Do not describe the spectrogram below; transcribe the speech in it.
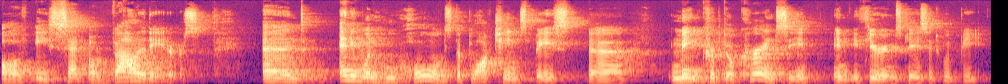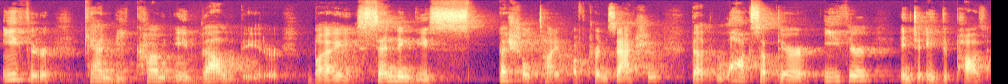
of a set of validators. And anyone who holds the blockchain space uh, main cryptocurrency, in Ethereum's case it would be Ether, can become a validator by sending the special type of transaction that locks up their Ether into a deposit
